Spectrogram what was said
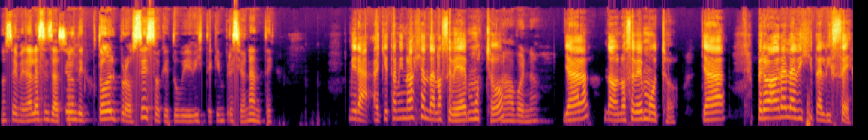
No sé, me da la sensación de todo el proceso que tú viviste, qué impresionante. Mira, aquí está mi nueva agenda, no se ve mucho. Ah, bueno. Ya, no, no se ve mucho. Ya, pero ahora la digitalicé,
